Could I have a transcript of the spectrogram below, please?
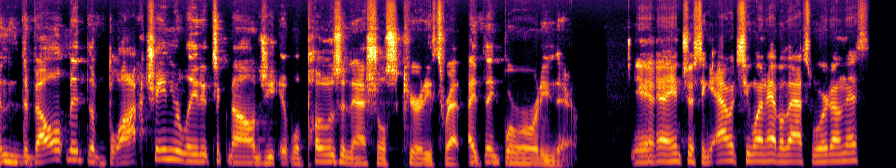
in the development of blockchain related technology, it will pose a national security threat. I think we're already there. Yeah, interesting. Alex, you want to have a last word on this?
